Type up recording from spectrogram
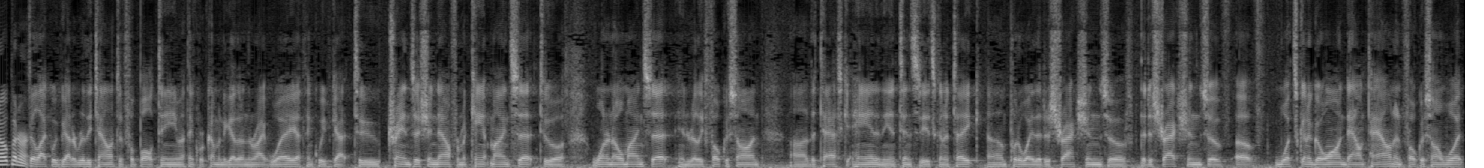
opener? I feel like we've got a really talented football team. I think we're coming together in the right way. I think we've got to transition now from a camp mindset to a 1 0 mindset and really focus on uh, the task at hand and the intensity it's going to take. Um, put away the distractions of the distractions of, of what's going to go on downtown and focus on what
